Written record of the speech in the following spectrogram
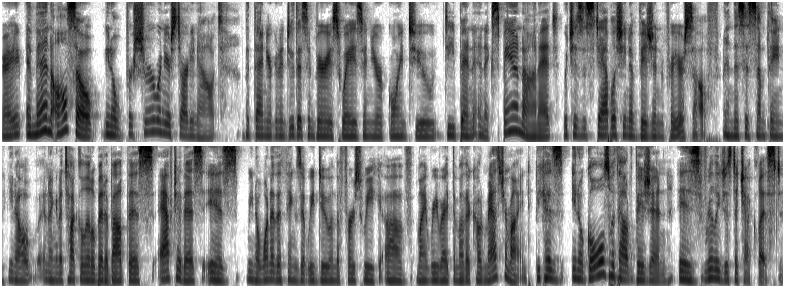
right? And then also, you know, for sure when you're starting out, but then you're going to do this in various ways and you're going to deepen and expand on it, which is establishing a vision for yourself. And this is something, you know, and I'm going to talk a little bit about this after this is, you know, one of the things that we do in the first week of my Rewrite the Mother Code Mastermind, because, you know, goals without vision is really just a checklist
